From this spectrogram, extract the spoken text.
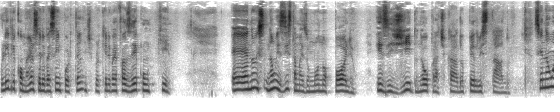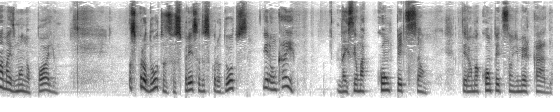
o livre comércio ele vai ser importante porque ele vai fazer com que é, não, não exista mais um monopólio exigido né, ou praticado pelo Estado. Se não há mais monopólio, os produtos, os preços dos produtos irão cair. Vai ser uma competição, terá uma competição de mercado.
